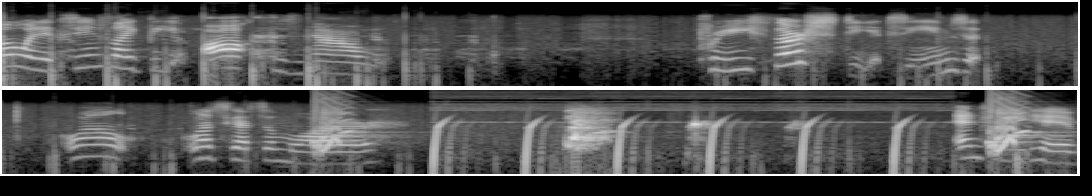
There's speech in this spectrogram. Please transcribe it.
Oh, and it seems like the ox is now pretty thirsty, it seems. Well, let's get some water. And feed him.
